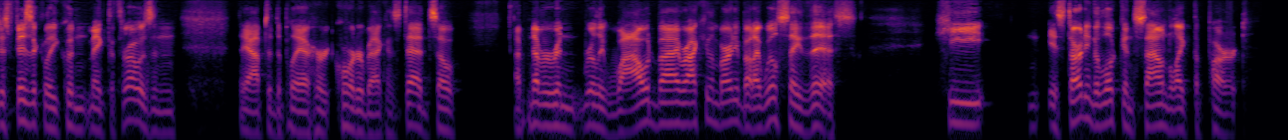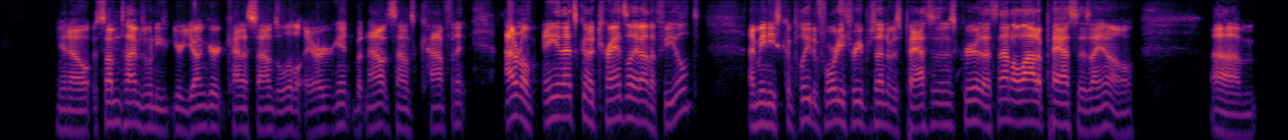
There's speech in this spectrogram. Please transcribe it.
Just physically couldn't make the throws, and they opted to play a hurt quarterback instead. So I've never been really wowed by Rocky Lombardi, but I will say this: he is starting to look and sound like the part. You know, sometimes when you're younger, it kind of sounds a little arrogant, but now it sounds confident. I don't know if any of that's going to translate on the field. I mean, he's completed 43% of his passes in his career. That's not a lot of passes, I know. Um,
